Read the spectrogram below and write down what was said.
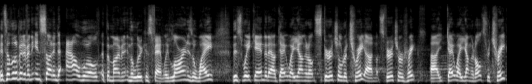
It's a little bit of an insight into our world at the moment in the Lucas family. Lauren is away this weekend at our Gateway Young Adults spiritual retreat, uh, not spiritual retreat, uh, Gateway Young Adults retreat.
